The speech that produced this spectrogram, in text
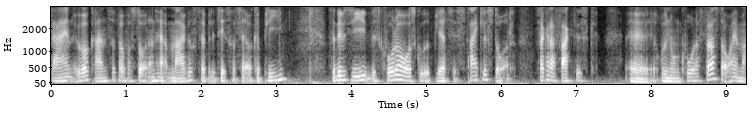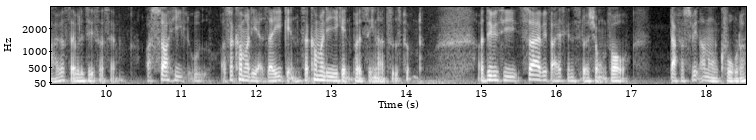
der er en øvre grænse for, hvor stor den her markedsstabilitetsreserve kan blive. Så det vil sige, at hvis kvoteoverskuddet bliver tilstrækkeligt stort, så kan der faktisk øh, ryge nogle kvoter først over i markedsstabilitetsreserven, og så helt ud. Og så kommer de altså ikke igen. Så kommer de igen på et senere tidspunkt. Og det vil sige, så er vi faktisk i en situation, hvor der forsvinder nogle kvoter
